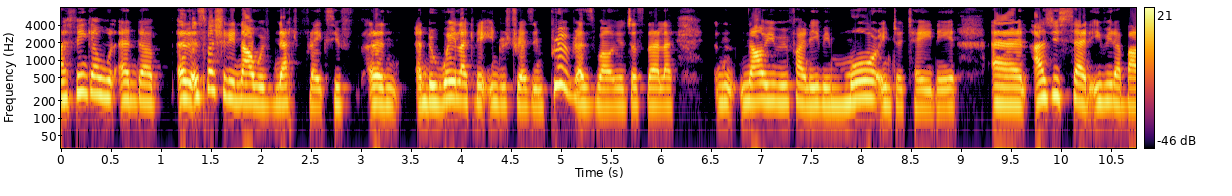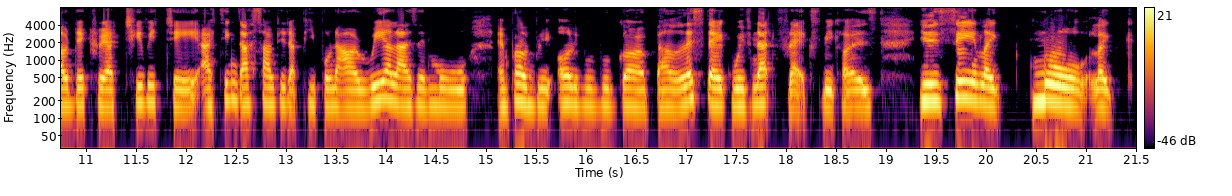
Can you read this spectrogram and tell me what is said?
I think I will end up, especially now with Netflix, if and and the way like the industry has improved as well. You're just there like now you will find even more entertaining. And as you said, even about the creativity, I think that's something that people now are realizing more, and probably Hollywood will go ballistic with Netflix because you're seeing like more like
